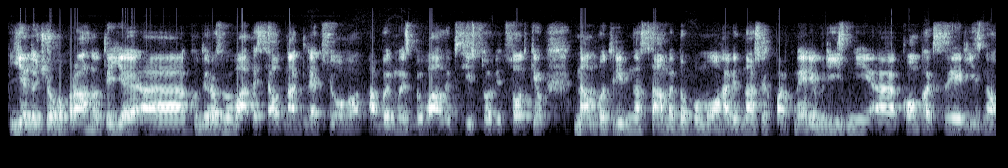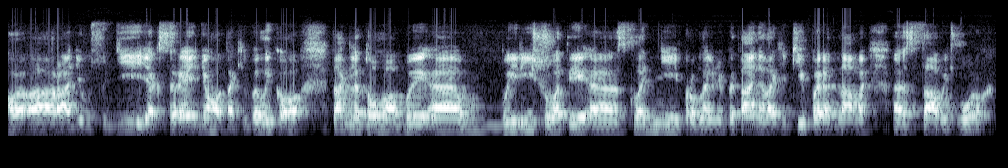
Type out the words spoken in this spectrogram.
є до чого прагнути, є е, куди розвиватися. Однак для цього, аби ми збивали всі 100%, нам потрібна саме допомога від наших партнерів. Різні е, комплекси різного е, радіусу дії, як середнього, так і великого. Так для того, аби е, вирішувати е, складні проблемні питання, так які перед нами е, ставить ворог.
